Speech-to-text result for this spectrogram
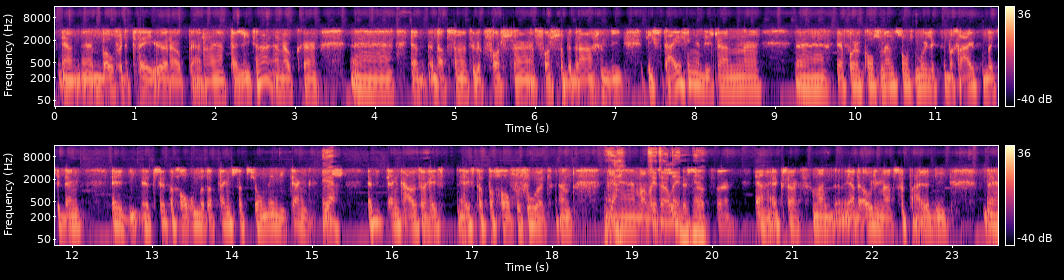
ja, eh, boven de 2 euro per, eh, per liter. En ook, eh, eh, dat zijn natuurlijk forse, forse bedragen. Die, die stijgingen die zijn eh, ja, voor een consument soms moeilijk te begrijpen. Omdat je denkt, hey, die, het zit toch al onder dat tankstation in die tank. Dus hè, die tankauto heeft, heeft dat toch al vervoerd. En, eh, maar wat zit er al ziet in, is ja. dat, eh, ja, exact. Maar ja, de oliemaatschappijen die eh,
